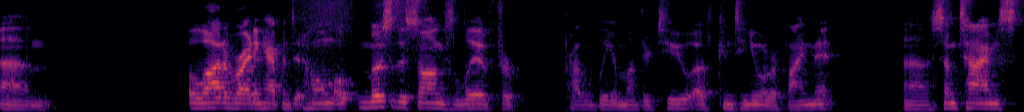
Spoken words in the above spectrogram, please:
Um, a lot of writing happens at home. Most of the songs live for probably a month or two of continual refinement. Uh, sometimes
